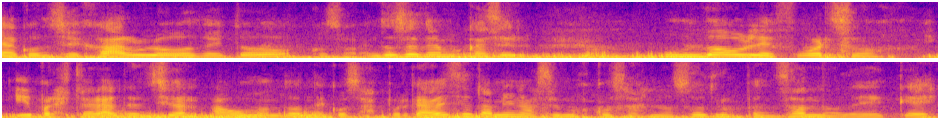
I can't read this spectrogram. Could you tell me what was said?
aconsejarlos, de todo, entonces tenemos que hacer un doble esfuerzo y prestar atención a un montón de cosas, porque a veces también hacemos cosas nosotros pensando de que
